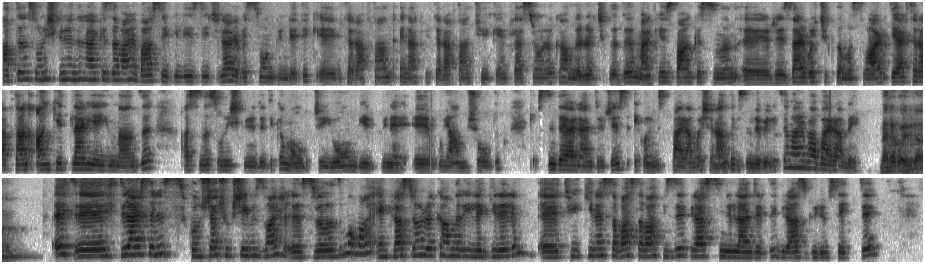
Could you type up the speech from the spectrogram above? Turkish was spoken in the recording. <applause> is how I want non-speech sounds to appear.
Haftanın son iş gününden herkese merhaba sevgili izleyiciler. Evet son gün dedik. Ee, bir taraftan ENAK bir taraftan TÜİK enflasyon rakamlarını açıkladı. Merkez Bankası'nın e, rezerv açıklaması var. Diğer taraftan anketler yayınlandı. Aslında son iş günü dedik ama oldukça yoğun bir güne e, uyanmış olduk. Hepsini değerlendireceğiz. Ekonomist Bayram Başaran da bizimle birlikte. Merhaba Bayram Bey. Merhaba İbrahim. Evet, e, dilerseniz konuşacak çok şeyimiz var. E, sıraladım ama enflasyon rakamlarıyla girelim. E, TÜİK yine sabah sabah bizi biraz sinirlendirdi, biraz gülümsetti.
